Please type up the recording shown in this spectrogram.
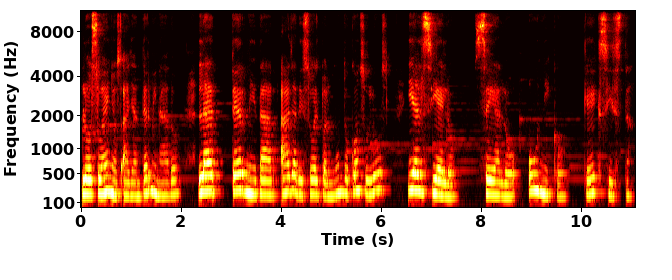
Los sueños hayan terminado, la eternidad haya disuelto al mundo con su luz y el cielo sea lo único que exista.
